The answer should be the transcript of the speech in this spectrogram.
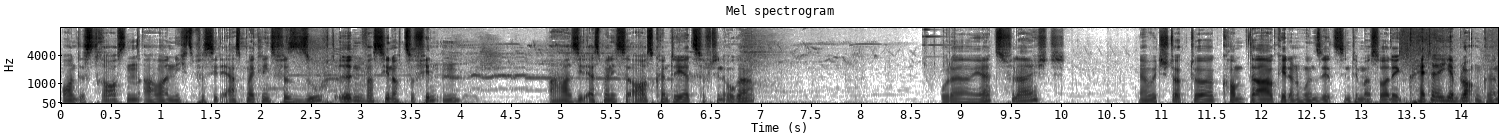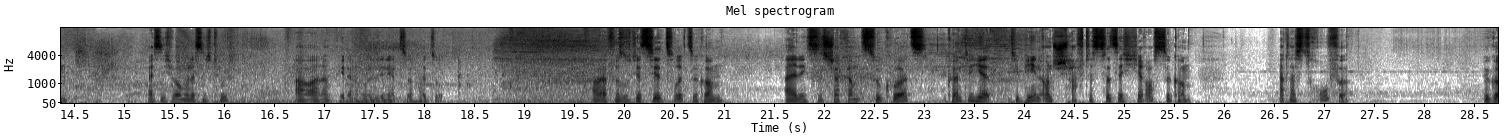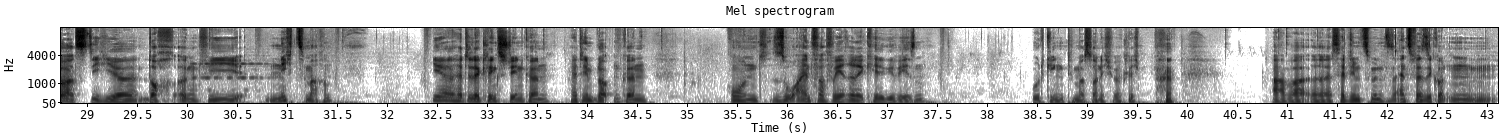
Bond ist draußen, aber nichts passiert. Erstmal Klings versucht, irgendwas hier noch zu finden. Aber sieht erstmal nicht so aus. Könnte jetzt auf den Ogre. Oder jetzt vielleicht? Ja, Witch Doctor kommt da. Okay, dann holen sie jetzt den Timbersaw. Den hätte er hier blocken können. Weiß nicht, warum er das nicht tut. Aber okay, dann holen sie ihn jetzt so, halt so. Aber er versucht jetzt hier zurückzukommen. Allerdings ist Chakram zu kurz. Könnte hier TPen und schafft es tatsächlich hier rauszukommen. Katastrophe. Für Gods, die hier doch irgendwie nichts machen. Hier hätte der Klinks stehen können, hätte ihn blocken können. Und so einfach wäre der Kill gewesen. Gut, gegen Timbersaw nicht wirklich. Aber äh, es hätte ihm zumindest ein, zwei Sekunden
